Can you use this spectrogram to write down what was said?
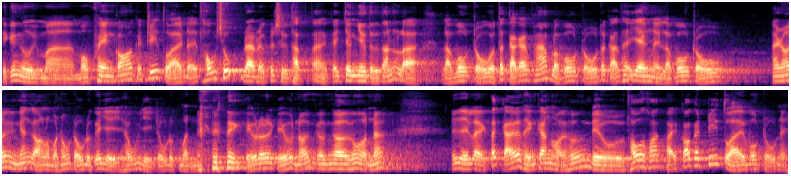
Thì cái người mà một phen có cái trí tuệ để thấu suốt ra được cái sự thật cái chân như tự tánh là là vô trụ. Và tất cả các pháp là vô trụ, tất cả thế gian này là vô trụ ai nói ngắn gọn là mình không trụ được cái gì, không có gì trụ được mình. Kiểu đó, kiểu nói ngơ ngơ của mình đó như vậy là tất cả các thiện căn hồi hướng đều thấu thoát phải có cái trí tuệ vô trụ này.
